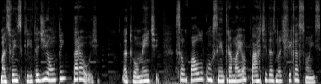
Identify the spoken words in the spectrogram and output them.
mas foi inscrita de ontem para hoje. Atualmente, São Paulo concentra a maior parte das notificações,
